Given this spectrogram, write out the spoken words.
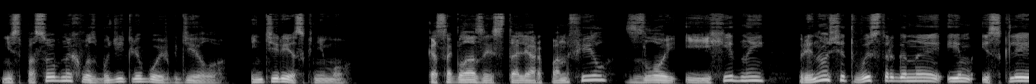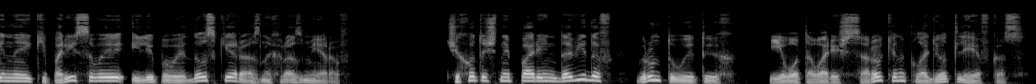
неспособных возбудить любовь к делу, интерес к нему. Косоглазый столяр Панфил, злой и ехидный, приносит выстроганные им и склеенные кипарисовые и липовые доски разных размеров. Чехоточный парень Давидов грунтует их, его товарищ Сорокин кладет левкос.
